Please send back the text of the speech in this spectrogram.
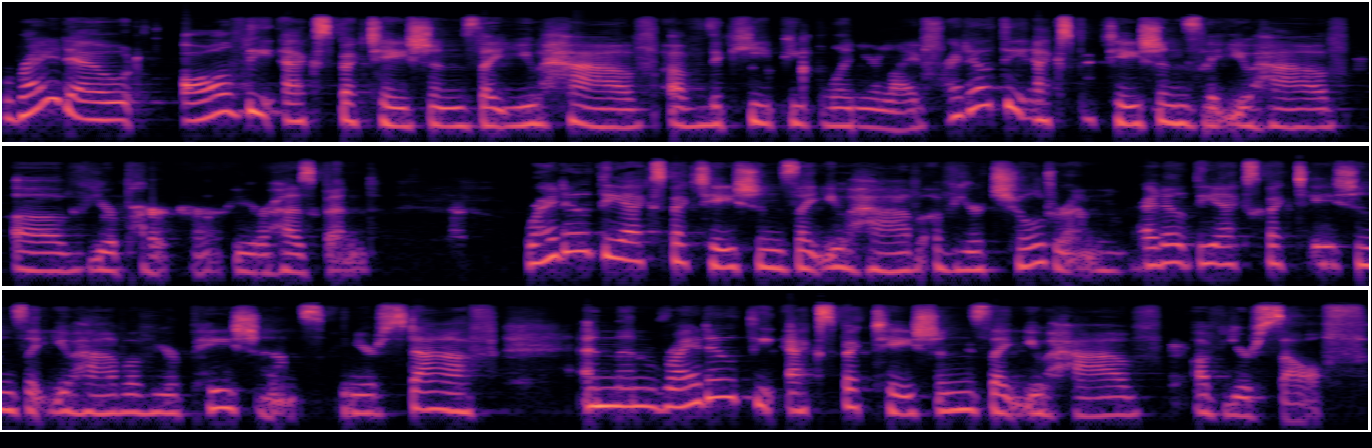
write out all the expectations that you have of the key people in your life. Write out the expectations that you have of your partner, your husband. Write out the expectations that you have of your children. Write out the expectations that you have of your patients and your staff. And then write out the expectations that you have of yourself.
